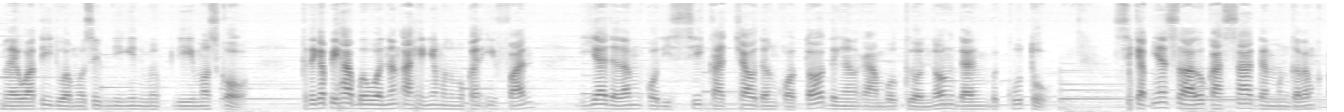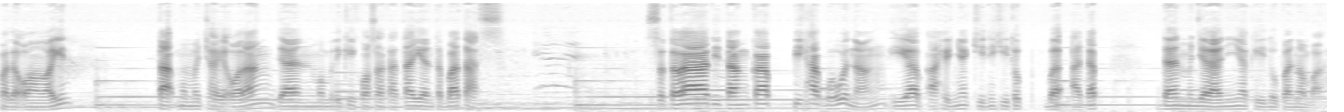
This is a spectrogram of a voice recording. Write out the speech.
melewati dua musim dingin di Moskow. Ketika pihak berwenang akhirnya menemukan Ivan, ia dalam kondisi kacau dan kotor dengan rambut gondong dan berkutu. Sikapnya selalu kasar dan menggeram kepada orang lain, tak memecari orang dan memiliki kosakata yang terbatas. Setelah ditangkap pihak berwenang, ia akhirnya kini hidup beradab dan menjalaninya kehidupan normal.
